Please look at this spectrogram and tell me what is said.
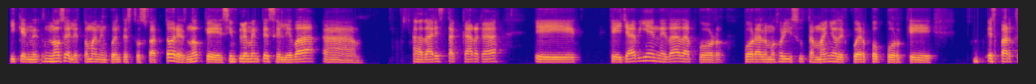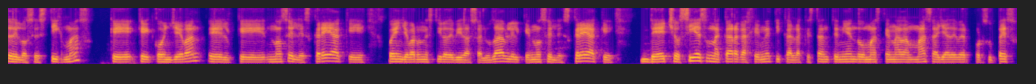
y que no se le toman en cuenta estos factores, ¿no? Que simplemente se le va a, dar esta carga eh, que ya viene dada por, por a lo mejor y su tamaño de cuerpo porque es parte de los estigmas que, que, conllevan el que no se les crea que pueden llevar un estilo de vida saludable, el que no se les crea que de hecho sí es una carga genética la que están teniendo más que nada más allá de ver por su peso.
